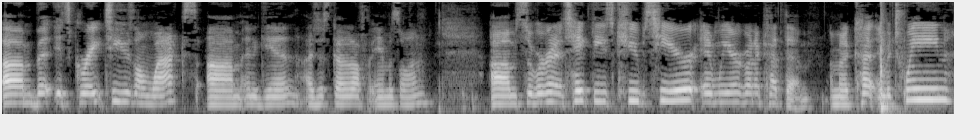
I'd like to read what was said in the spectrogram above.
Um, but it's great to use on wax. Um, and again, I just got it off of Amazon. Um, so we're going to take these cubes here and we are going to cut them. I'm going to cut in between.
